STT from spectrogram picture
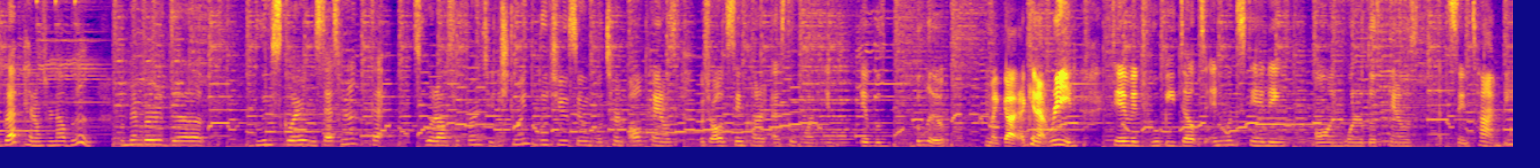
The red panels are now blue. Remember the blue square in the window? That's what I was referring to. Destroying the blue geosome will turn all panels which are all the same color as the one and it was blue. Oh my god, I cannot read. Damage will be dealt to anyone standing on one of those panels at the same time. Be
